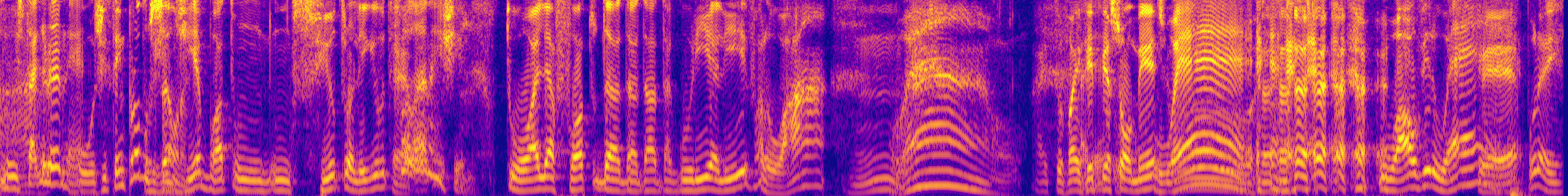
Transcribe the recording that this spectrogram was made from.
no ah, Instagram, né? Hoje tem produção. Hoje em né? dia bota um, uns filtros ali que eu vou te é. falar, né, Chico? Tu olha a foto da, da, da, da guria ali e fala, uau, hum. uau. Aí tu vai ver pessoalmente. Ué! Uh. o Álvaro, ué! É, por aí.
